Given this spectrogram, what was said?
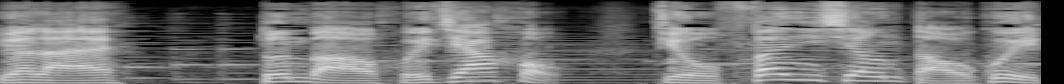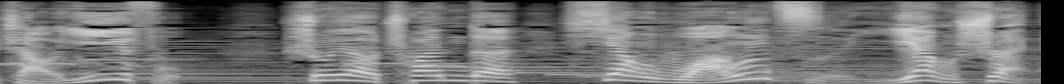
原来，墩宝回家后就翻箱倒柜找衣服。说要穿的像王子一样帅，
